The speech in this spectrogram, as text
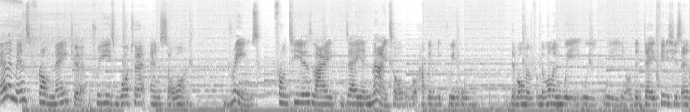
elements from nature, trees, water, and so on. Dreams, frontiers like day and night or what happens between the moment from the moment we, we, we you know the day finishes and,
